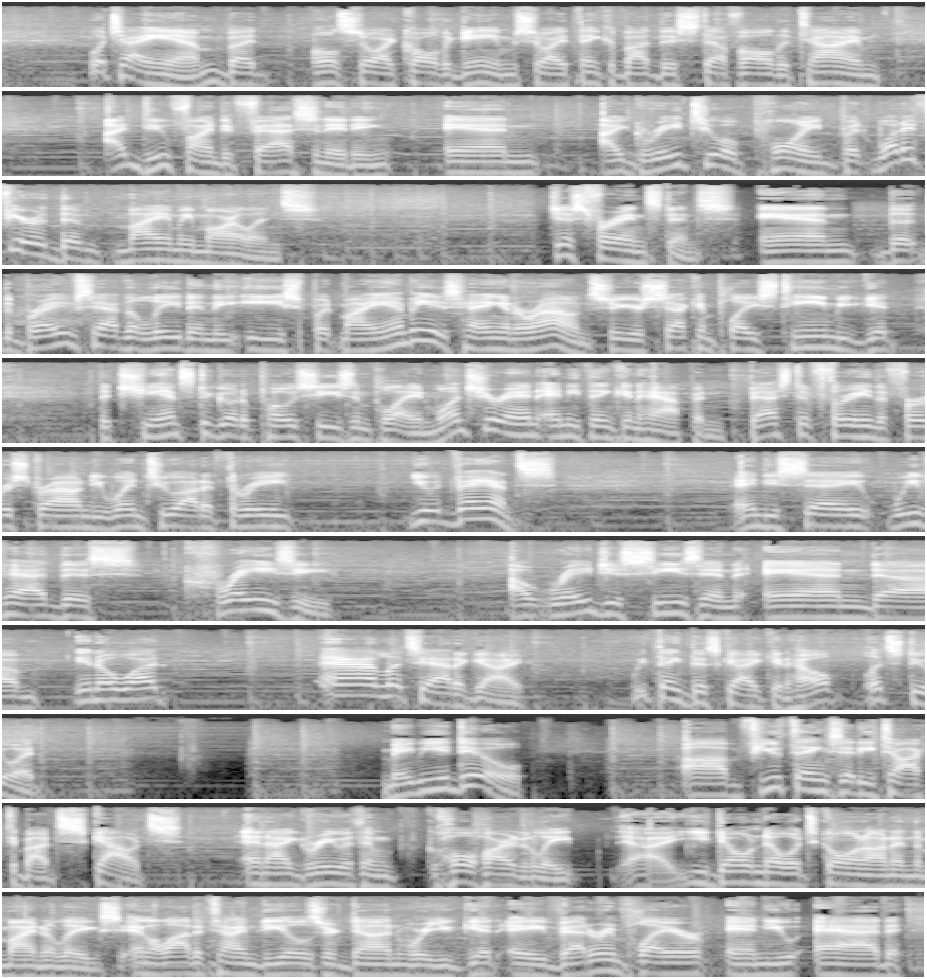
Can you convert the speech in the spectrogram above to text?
which I am, but also I call the game, so I think about this stuff all the time. I do find it fascinating, and I agree to a point. But what if you're the Miami Marlins? Just for instance, and the the Braves have the lead in the East, but Miami is hanging around. So your second place team, you get the chance to go to postseason play. And once you're in, anything can happen. Best of three in the first round, you win two out of three, you advance. And you say, We've had this crazy, outrageous season, and um, you know what? Eh, let's add a guy. We think this guy can help. Let's do it. Maybe you do. A uh, few things that he talked about scouts, and I agree with him wholeheartedly. Uh, you don't know what's going on in the minor leagues, and a lot of time deals are done where you get a veteran player and you add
